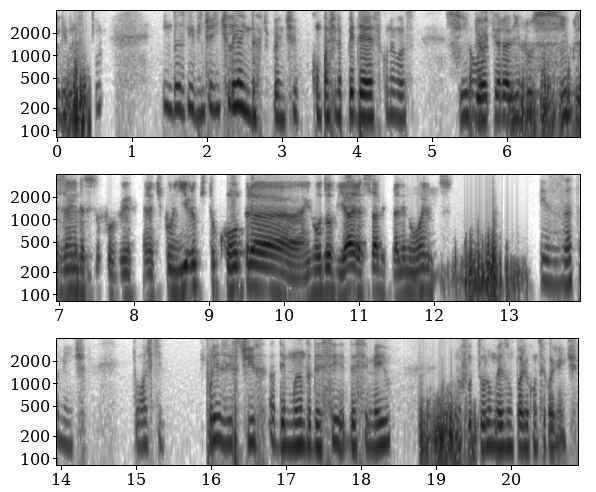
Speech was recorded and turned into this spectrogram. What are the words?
lido no futuro. Em 2020 a gente lê ainda. Tipo, a gente compartilha PDF com o negócio. Sim, Então, pior que era livro simples ainda, se tu for ver. Era tipo um livro que tu compra em rodoviária, sabe? Pra ler no ônibus. Exatamente. Então acho que por existir a demanda desse, desse meio, no futuro o mesmo pode acontecer com a gente.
